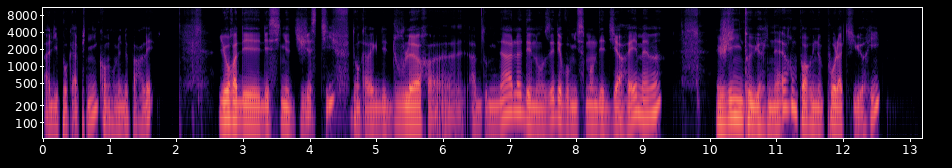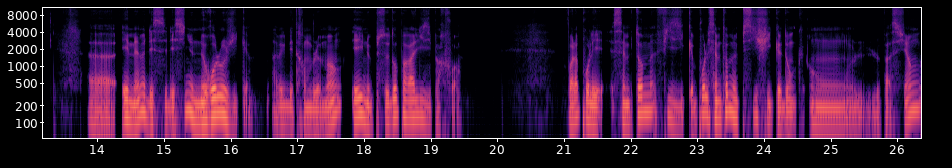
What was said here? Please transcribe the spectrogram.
à l'hypocapnie, comme on vient de parler. Il y aura des signes digestifs, donc avec des douleurs, abdominales, des nausées, des vomissements, des diarrhées même. Génito-urinaires, on peut avoir une polachyurie, heu et même des signes neurologiques, avec des tremblements et une pseudo-paralysie parfois. Voilà pour les symptômes physiques. Pour les symptômes psychiques, donc on le patient,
